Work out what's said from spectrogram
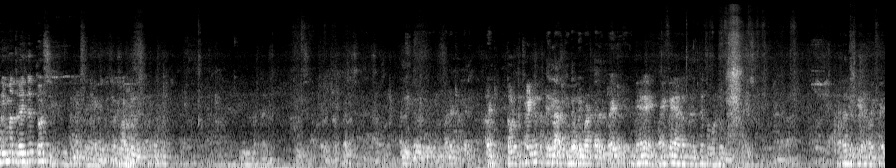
ನಿಮ್ಮ ಹತ್ರ ಇದೆ? ತೋರಿಸಿ. ಅಲ್ಲಿ ಇದರಲ್ಲಿ ಮಾನಿಟರ್ ರೈಟ್ ಇಲ್ಲ ಇದರಲ್ಲಿ ಮಾಡ್ತಾ ಇರೋದು ರೈಟ್ ಬೇರೆ ವೈಫೈ ಯಾರಾದ್ರೂ ಇದ್ರೆ ತಗೊಂಡು ಯಾರಾದ್ರೂ ವೈಫೈ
